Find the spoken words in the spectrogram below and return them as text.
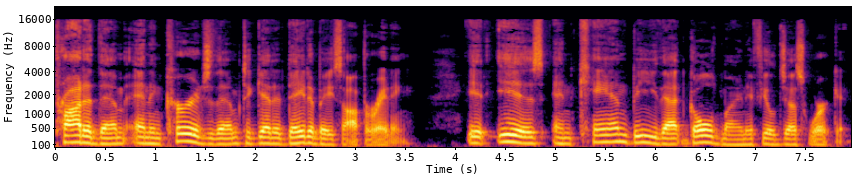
prodded them, and encouraged them to get a database operating. It is and can be that gold mine if you'll just work it.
